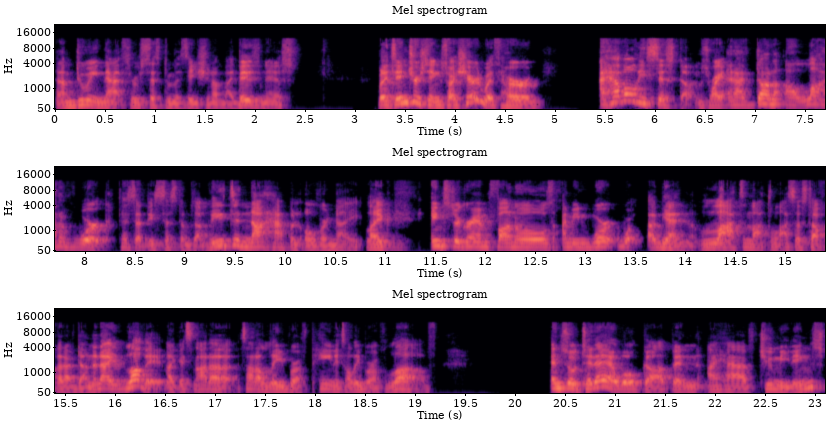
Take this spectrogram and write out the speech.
and I'm doing that through systemization of my business. But it's interesting. So I shared with her, I have all these systems, right? And I've done a lot of work to set these systems up. These did not happen overnight. Like Instagram funnels. I mean, we're, we're, again, lots and lots and lots of stuff that I've done. And I love it. Like it's not a it's not a labor of pain, it's a labor of love. And so today I woke up and I have two meetings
